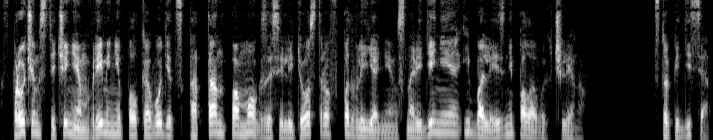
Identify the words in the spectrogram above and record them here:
Впрочем, с течением времени полководец Атан помог заселить остров под влиянием сновидения и болезни половых членов. 150.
